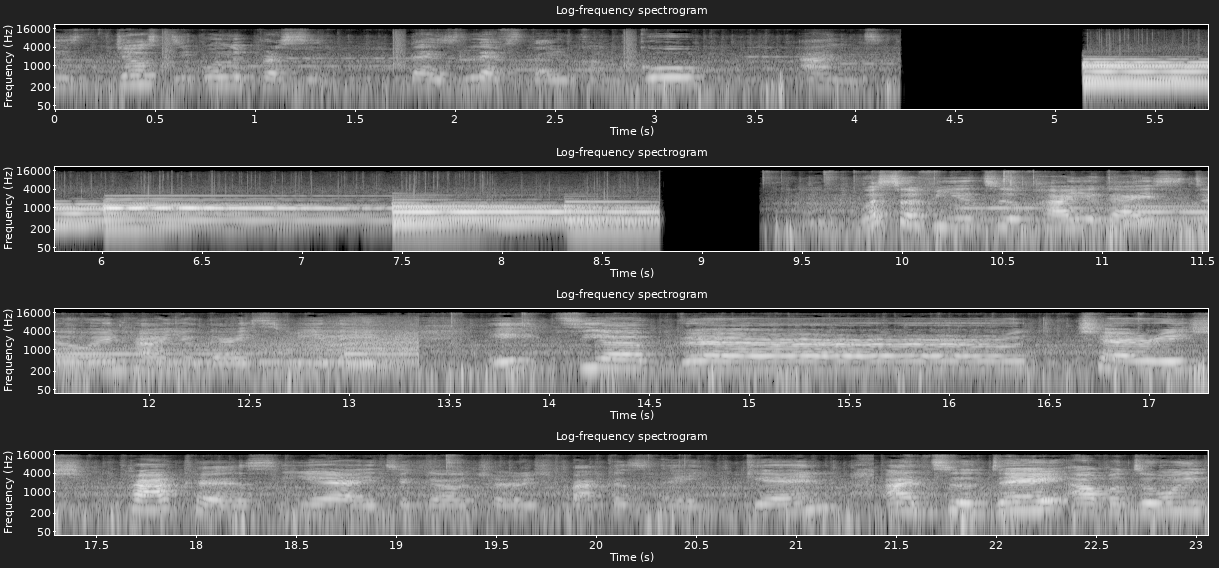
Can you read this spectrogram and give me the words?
is just the only person that is left that you can go and what's up youtube how you guys doing how you guys feeling it's your girl cherish Parkers. Yeah, it's a girl Cherish Parkers again. And today I'll be doing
